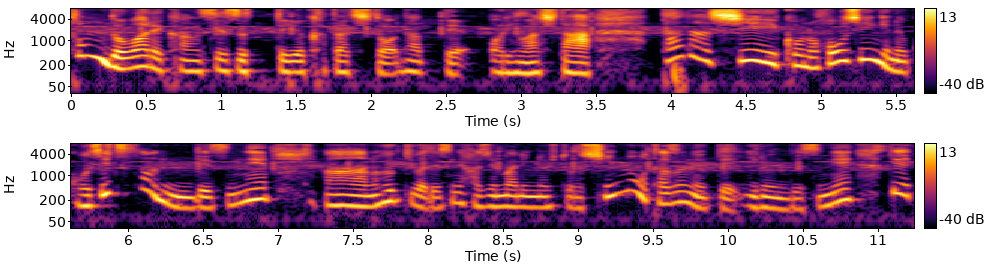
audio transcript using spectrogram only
とんど我関せずっていう形となっておりました。ただし、この方針儀の後日談ですね、あの、復帰はですね、始まりの人の親王を訪ねているんですね。で、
